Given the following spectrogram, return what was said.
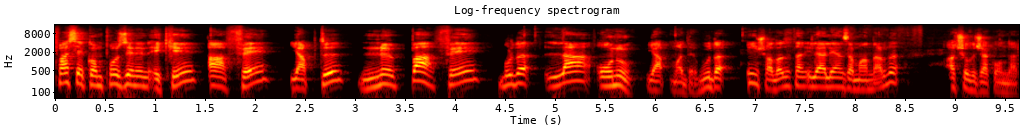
passé composé'nin eki a fait yaptı. Ne pas fait. Burada la onu yapmadı. Bu da inşallah zaten ilerleyen zamanlarda açılacak onlar.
